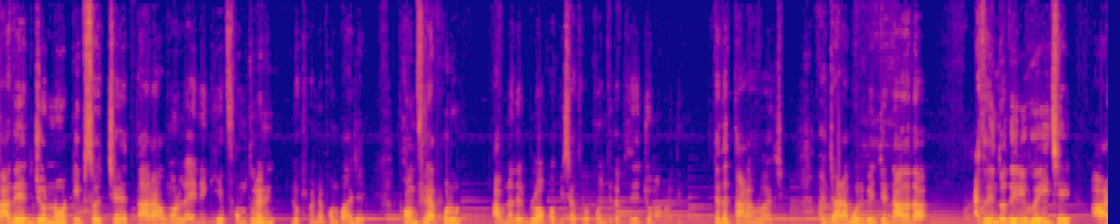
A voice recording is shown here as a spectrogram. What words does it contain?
তাদের জন্য টিপস হচ্ছে তারা অনলাইনে গিয়ে ফর্ম তুলে নিন, লক্ষ্মী ভাণ্ডার ফর্ম পাওয়া যায়। ফর্ম ফিল আপ করুন, আপনাদের ব্লক অফিসে অথবা পঞ্চায়েত অফিসে জমা করে দিন যাদের তাড়াহুড়ো আছে। আর যারা বলবেন যে, না দাদা, এতদিন তো দেরি হয়েইছে, আর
